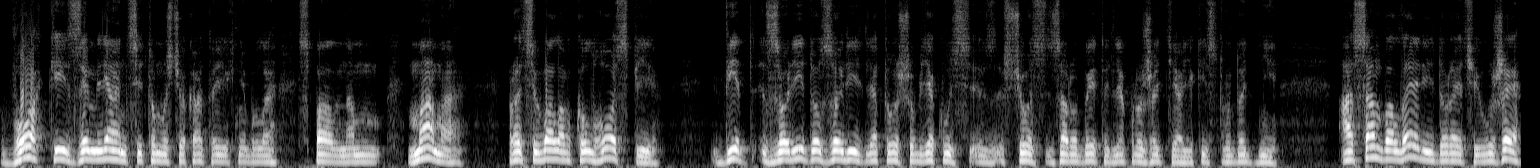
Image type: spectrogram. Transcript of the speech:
вогкій землянці, тому що хата їхня була спалена. Мама працювала в колгоспі від зорі до зорі для того, щоб якусь е, щось заробити для прожиття, якісь трудодні. А сам Валерій, до речі, уже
